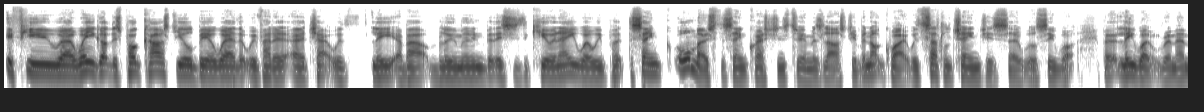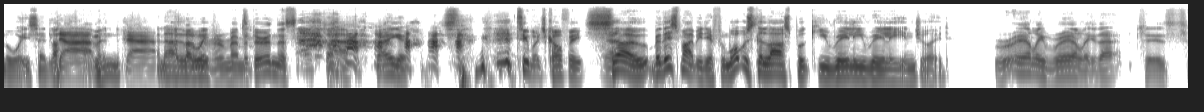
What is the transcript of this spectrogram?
if you uh, where you got this podcast, you'll be aware that we've had a, a chat with Lee about Blue Moon. But this is the Q and A where we put the same, almost the same questions to him as last year, but not quite, with subtle changes. So we'll see what. But Lee won't remember what he said last Nah, time. And, nah. and I don't we. even remember doing this last time. Very good. Too much coffee. So, but this might be different. What was the last book you really, really enjoyed? Really, really, that is,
